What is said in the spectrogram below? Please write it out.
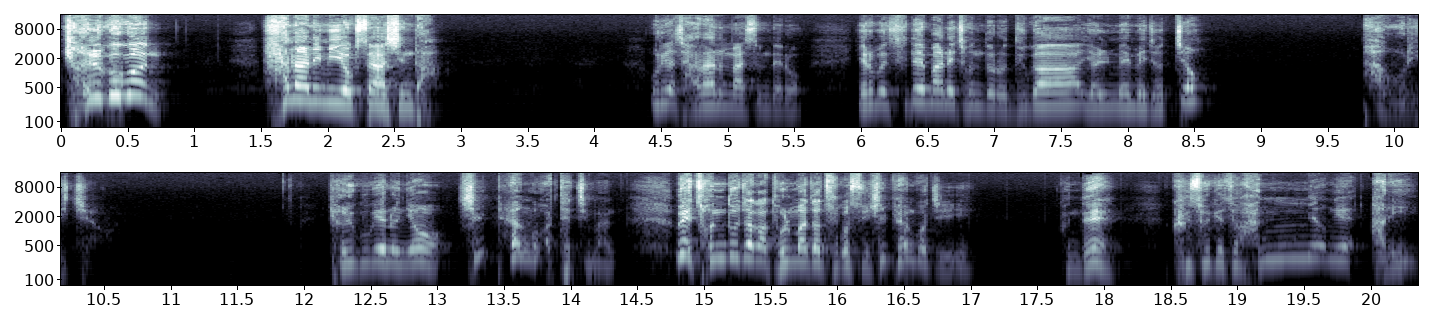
결국은 하나님이 역사하신다. 우리가 잘 아는 말씀대로 여러분 스데반의 전도로 누가 열매 맺었죠? 바울이죠. 결국에는요 실패한 것 같았지만 왜 전도자가 돌 맞아 죽었으니 실패한 거지. 근데 그 속에서 한 명의 알이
